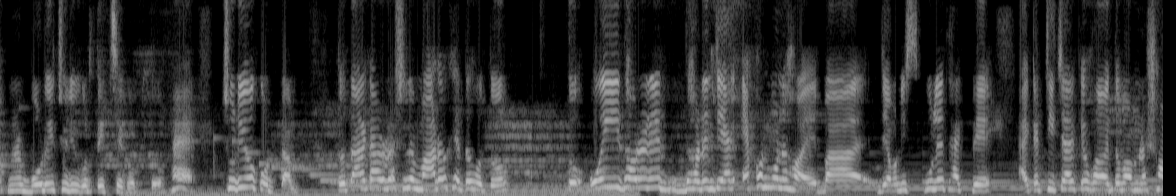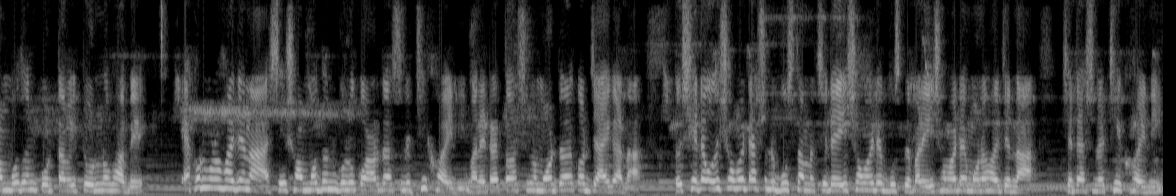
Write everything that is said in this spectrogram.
আপনার বড়ই চুরি করতে ইচ্ছে করতো হ্যাঁ চুরিও করতাম। তো তার কারণে আসলে মারও খেতে হতো। তো ওই ধরনের, ধরেন যে এখন মনে হয় বা যেমন স্কুলে থাকতে একটা টিচারকে হয়তো আমরা সম্বোধন করতাম একটু অন্যভাবে। এখন মনে হয় যে না, সেই সম্বোধনগুলো করাটা আসলে ঠিক হয়নি। মানে এটা তো আসলে মর্যাদাকর জায়গা না। তো সেটা ওই সময়টা আসলে বুঝতাম না, সেটা এই সময়টা বুঝতে পারি। এই সময়টা মনে হয় যে না, সেটা আসলে ঠিক হয়নি।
